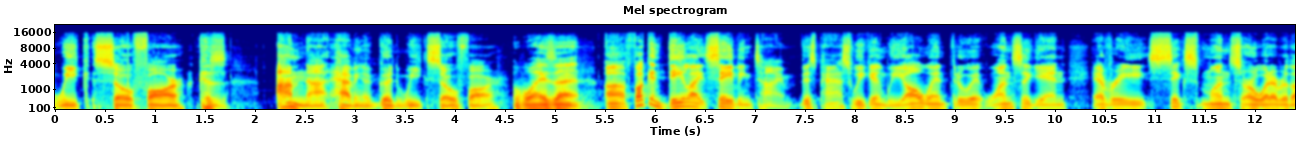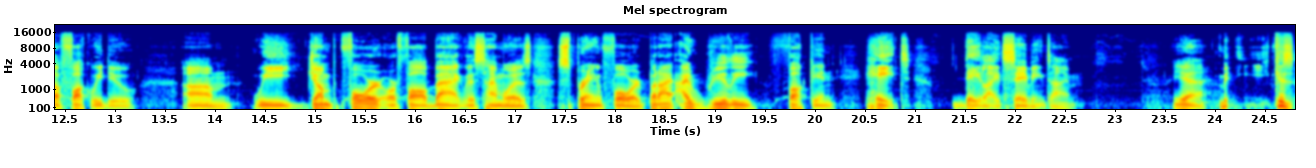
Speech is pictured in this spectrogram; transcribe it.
week so far because I'm not having a good week so far. Why is that? Uh, fucking daylight saving time. This past weekend, we all went through it once again. Every six months or whatever the fuck we do, um, we jump forward or fall back. This time was spring forward. But I, I really fucking hate daylight saving time Yeah. because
